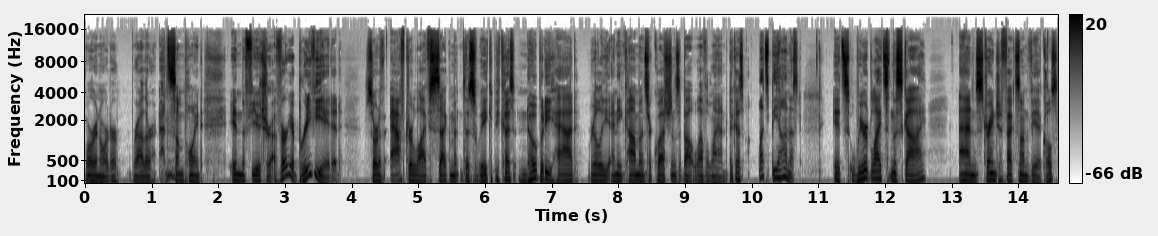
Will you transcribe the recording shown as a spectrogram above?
or in order, rather, at some point in the future. A very abbreviated sort of afterlife segment this week because nobody had really any comments or questions about Levelland. Because let's be honest, it's weird lights in the sky and strange effects on vehicles.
